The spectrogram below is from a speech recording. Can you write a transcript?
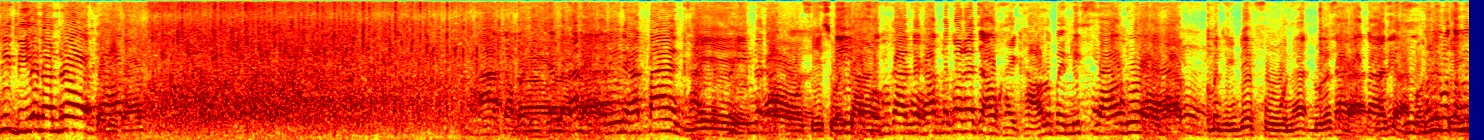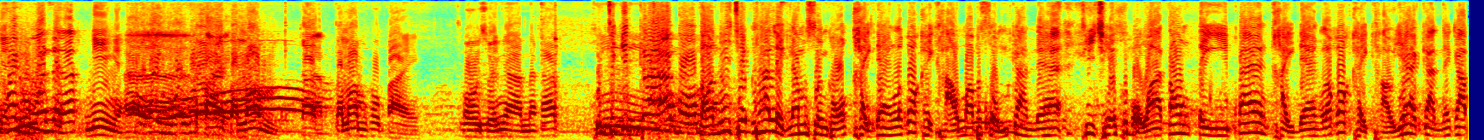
พี่บีอนันต์รอดสควัสดีรับ ครับ อ่ากลับมาที่เชฟกระทะเหล็กตอนนี้นะครับแป้งไข่กับครีมนะครับโอ้สีสวยตีจัผงสมกันนะครับแล้วก็น่าจะเอาไข่ขาวลงไปมิกซ์แล้วด้วยใช่นะคครัรับบมันถึงเรียกฟูนะฮะ ดูลักษใช่ณะครับอ่าลักษณะนี่คือของเขาเรียกว่าต้องค่อยๆม้วนนะฮะนี่ไงฮะค่อยๆม้วนเข้าไปให้ตะล่อมครับตะล่อมเข้าไป โอ้สวยงามนะครับ คุณจะกินครับตอนนี้เชฟกระทะเหล็กนำส่วนของไข่แดงแล้วก็ไข่ขาวมาผสมกันนะฮะที่เชฟเขาบอกว่าต้องตีแป้งไข่แดงแล้วก็ไข่ขาวแยกกันนะครับ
